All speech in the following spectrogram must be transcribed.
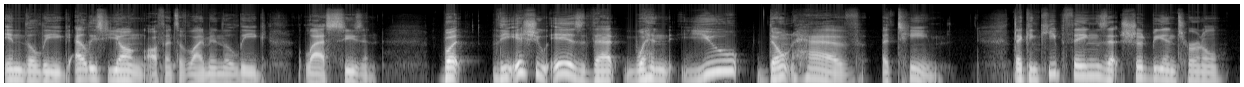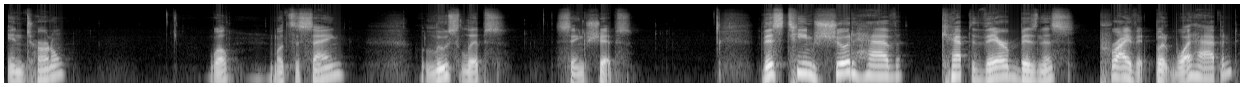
in the league, at least young offensive linemen in the league last season. But the issue is that when you don't have a team that can keep things that should be internal internal, well, what's the saying? Loose lips sink ships. This team should have kept their business private, but what happened?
